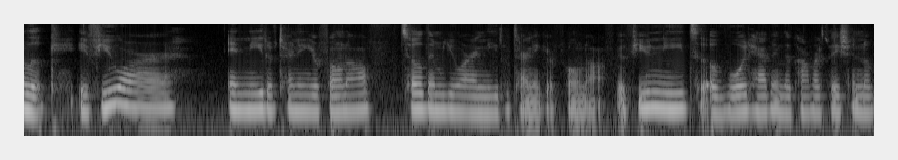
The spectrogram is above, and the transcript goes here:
look, if you are in need of turning your phone off, tell them you are in need of turning your phone off. If you need to avoid having the conversation of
